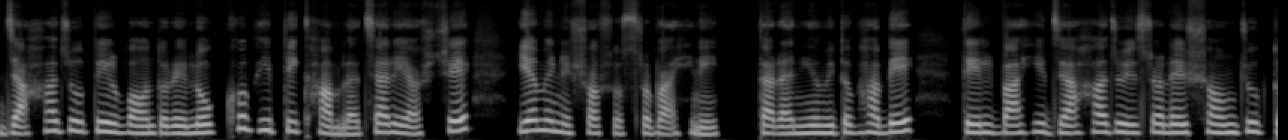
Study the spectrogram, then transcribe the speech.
জাহাজ ও তেল বন্দরে লক্ষ্য ভিত্তিক হামলা চালিয়ে আসছে ইয়েমেনের সশস্ত্র বাহিনী। তারা নিয়মিতভাবে তেলবাহী জাহাজ ও ইসরায়েলের সংযুক্ত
